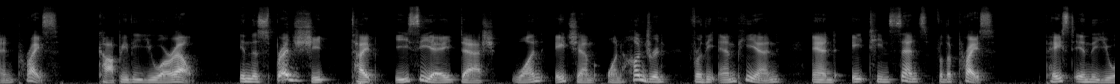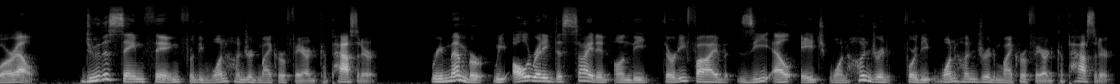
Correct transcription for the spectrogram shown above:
and price. Copy the URL. In the spreadsheet, type ECA-1HM100 for the MPN and 18 cents for the price. Paste in the URL. Do the same thing for the 100 microfarad capacitor. Remember, we already decided on the 35ZLH100 for the 100 microfarad capacitor.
